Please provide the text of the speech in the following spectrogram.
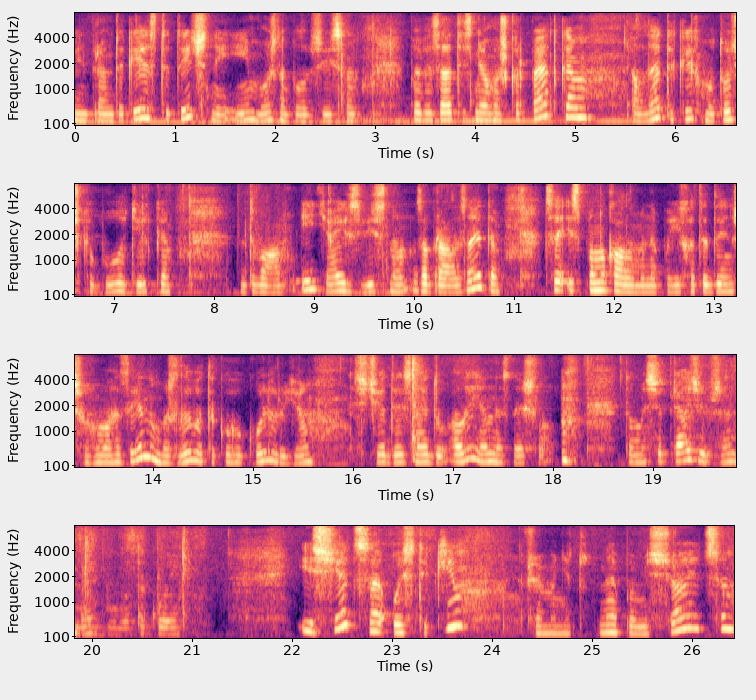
Він прям такий естетичний, і можна було б, звісно, пов'язати з нього шкарпетки, але таких моточків було тільки два. І я їх, звісно, забрала. Знаєте, це і спонукало мене поїхати до іншого магазину. Можливо, такого кольору я ще десь знайду, але я не знайшла, тому що пряжі вже не було такої. І ще це ось такі, вже мені тут не поміщається.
